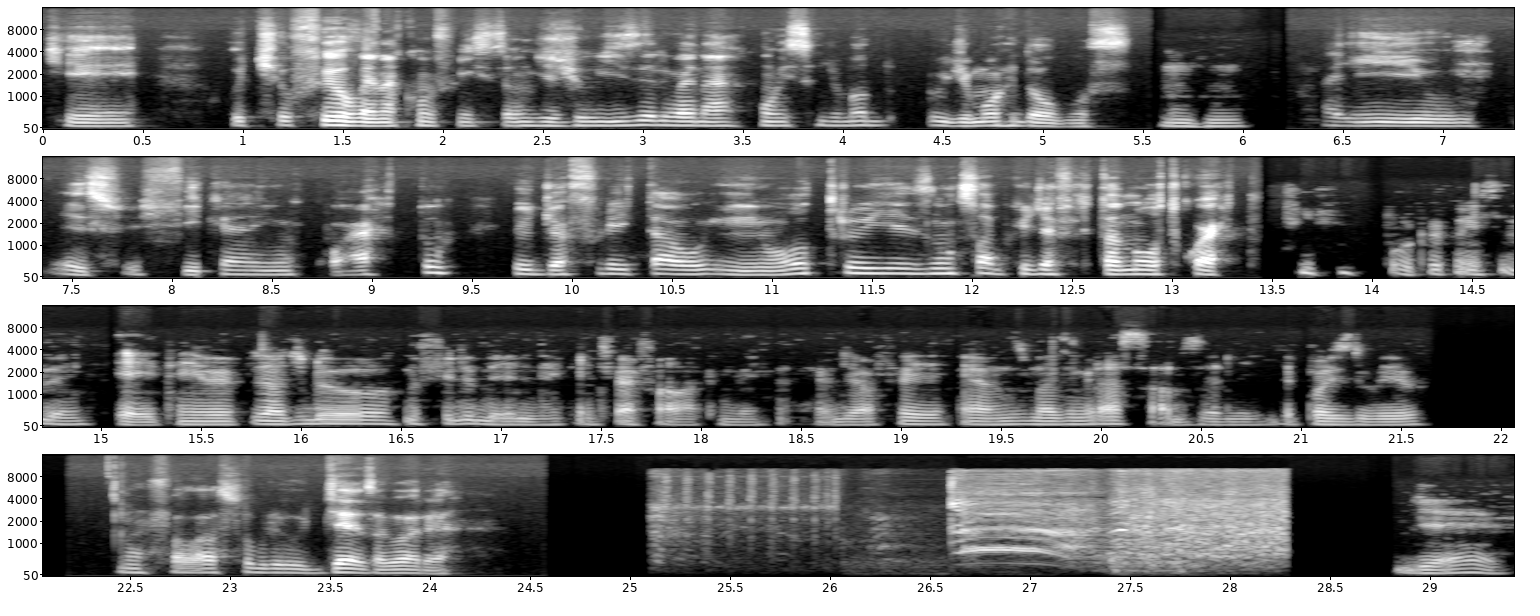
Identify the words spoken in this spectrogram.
que o tio Phil vai na convenção de juiz, ele vai na convenção de, de mordomos. Uhum. Aí o... eles ficam em um quarto e o Jeffrey tá em outro e eles não sabem que o Jeffrey tá no outro quarto. Pouca coincidência. E aí tem o episódio do, do filho dele, né? Que a gente vai falar também. O Joffrey é um dos mais engraçados ali, depois do Will. Vamos falar sobre o Jazz agora. Jazz.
